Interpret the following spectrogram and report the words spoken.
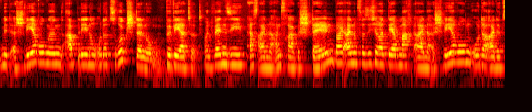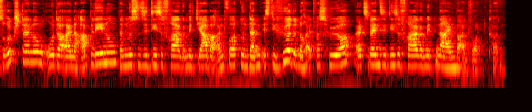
mit Erschwerungen, Ablehnung oder Zurückstellung bewertet. Und wenn Sie erst eine Anfrage stellen bei einem Versicherer, der macht eine Erschwerung oder eine Zurückstellung oder eine Ablehnung, dann müssen Sie diese Frage mit Ja beantworten und dann ist die Hürde noch etwas höher, als wenn Sie diese Frage mit Nein beantworten können.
